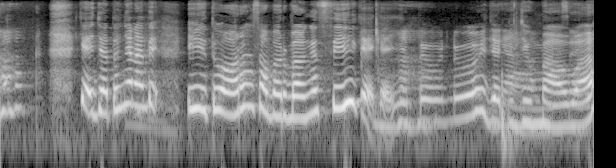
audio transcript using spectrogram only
Kayak jatuhnya nanti "Ih, itu orang sabar banget sih. Kayak kayak gitu. Duh jadi jumawa.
